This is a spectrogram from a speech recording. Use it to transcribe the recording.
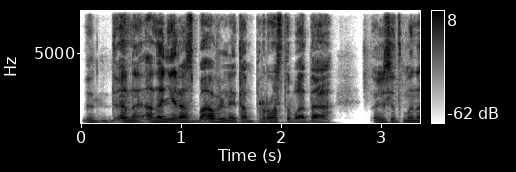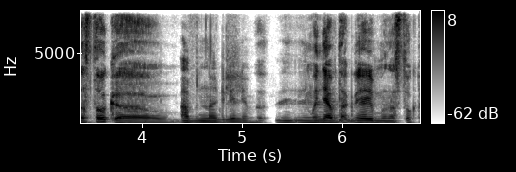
Она, она не разбавленная, там просто вода. То есть это мы настолько... Обнаглели. Мы не обнаглели, мы настолько...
